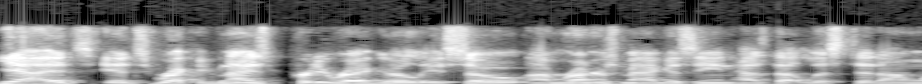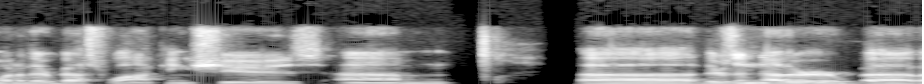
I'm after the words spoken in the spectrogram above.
Yeah, it's it's recognized pretty regularly. So um, Runners Magazine has that listed on one of their best walking shoes. Um, uh, there's another uh,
